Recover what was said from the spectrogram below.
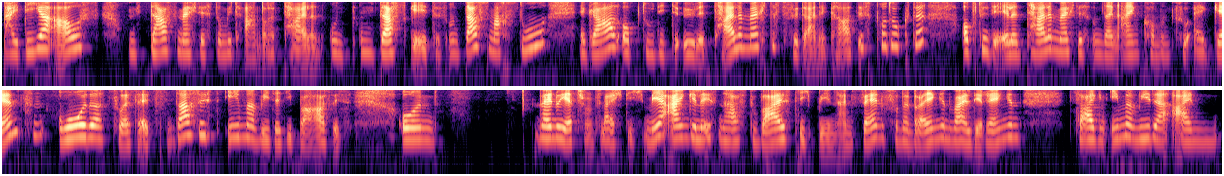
bei dir aus und das möchtest du mit anderen teilen. Und um das geht es. Und das machst du, egal ob du die Öle teilen möchtest für deine Gratisprodukte, ob du die Öle teilen möchtest, um dein Einkommen zu ergänzen oder zu ersetzen. Das ist immer wieder die Basis. Und wenn du jetzt schon vielleicht dich mehr eingelesen hast, du weißt, ich bin ein Fan von den Rängen, weil die Rängen zeigen immer wieder ein,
